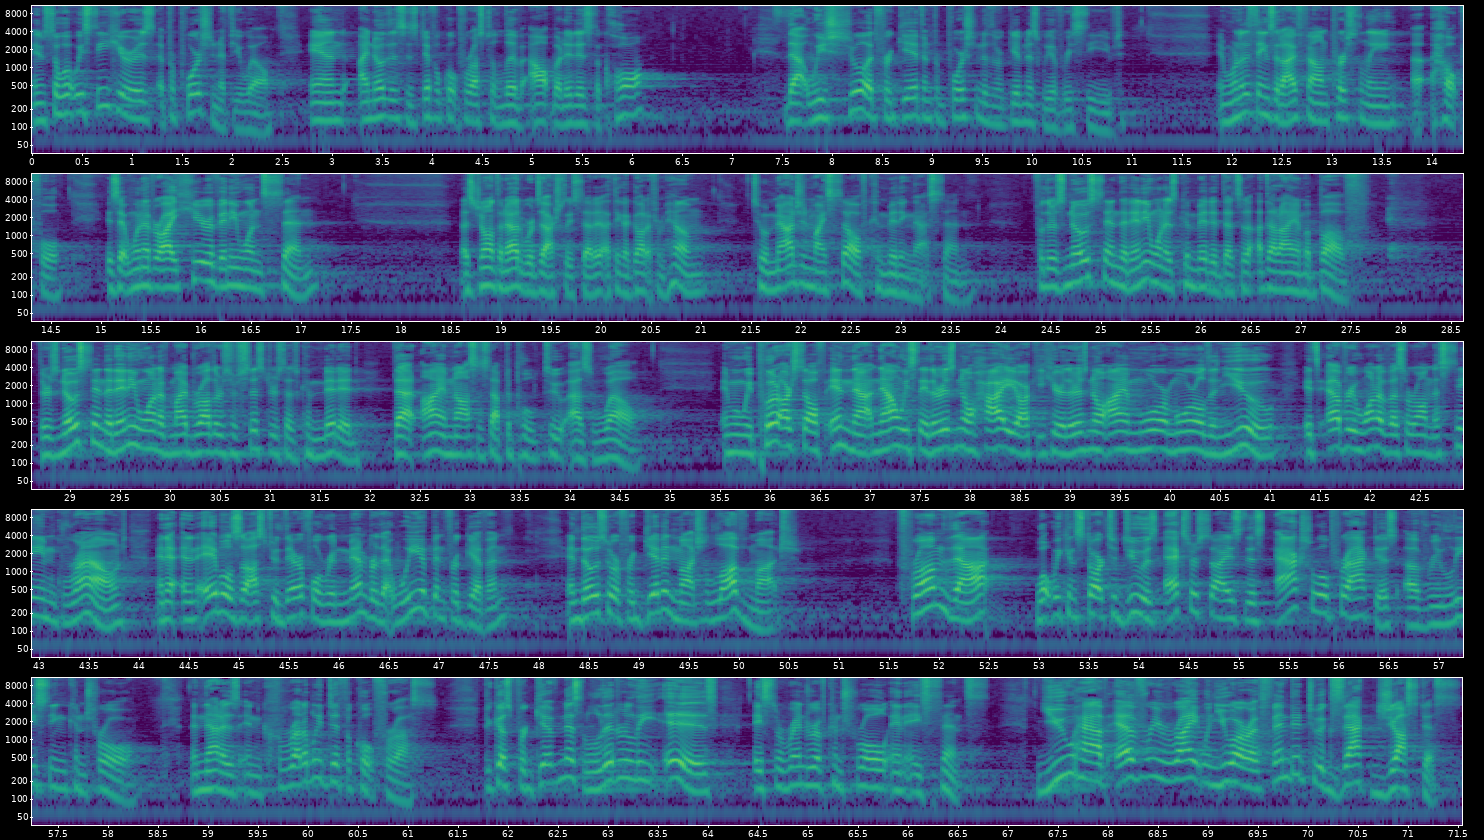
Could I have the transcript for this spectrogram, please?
And so, what we see here is a proportion, if you will. And I know this is difficult for us to live out, but it is the call that we should forgive in proportion to the forgiveness we have received. And one of the things that I've found personally uh, helpful is that whenever I hear of anyone's sin, as Jonathan Edwards actually said it, I think I got it from him, to imagine myself committing that sin. For there's no sin that anyone has committed that's a, that I am above. There's no sin that any one of my brothers or sisters has committed that I am not susceptible to as well. And when we put ourselves in that, now we say there is no hierarchy here. There is no I am more moral than you. It's every one of us are on the same ground. And it enables us to therefore remember that we have been forgiven. And those who are forgiven much love much. From that, what we can start to do is exercise this actual practice of releasing control. And that is incredibly difficult for us because forgiveness literally is a surrender of control in a sense. You have every right when you are offended to exact justice.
